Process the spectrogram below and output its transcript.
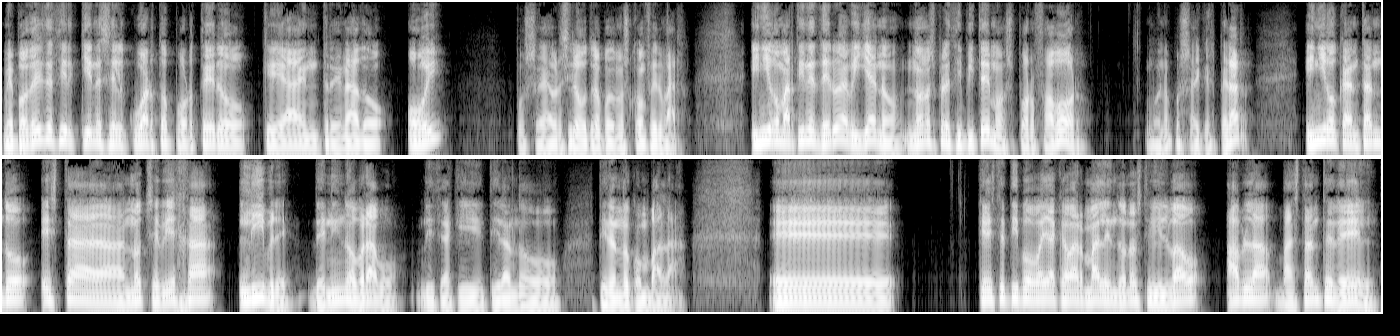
¿Me podéis decir quién es el cuarto portero que ha entrenado hoy? Pues eh, a ver si luego te lo podemos confirmar. Íñigo Martínez de héroe a villano. No nos precipitemos, por favor. Bueno, pues hay que esperar. Íñigo cantando esta noche vieja libre de Nino Bravo, dice aquí tirando, tirando con bala. Eh, que este tipo vaya a acabar mal en Donosti Bilbao habla bastante de él.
